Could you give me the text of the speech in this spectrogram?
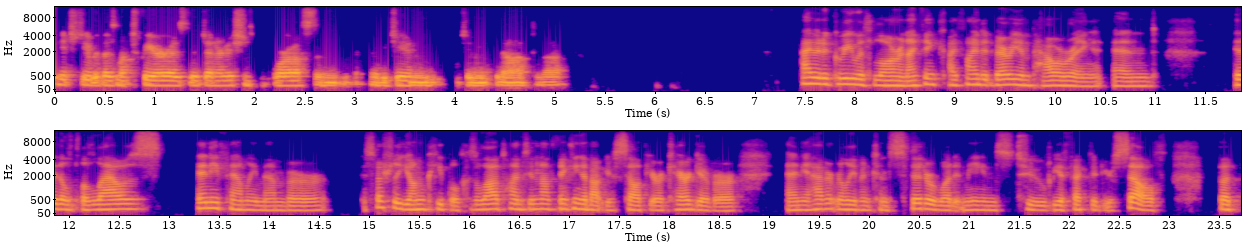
HD with as much fear as the generations before us and maybe Jim, Jim can add to that. I would agree with Lauren. I think I find it very empowering and it allows any family member, especially young people, because a lot of times you're not thinking about yourself, you're a caregiver and you haven't really even considered what it means to be affected yourself but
